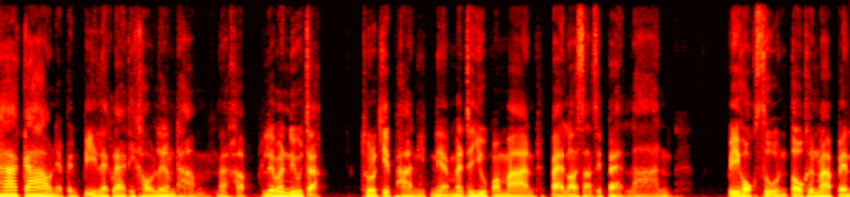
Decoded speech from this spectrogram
59เนี่ยเป็นปีแรก ๆ ที่เขาเริ่มทำนะครับเรียกว่านิวจากธุรกิจพาณิชย์เนี่ยมันจะอยู่ประมาณ 838 ล้าน ปี 60 โตขึ้นมาเป็น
